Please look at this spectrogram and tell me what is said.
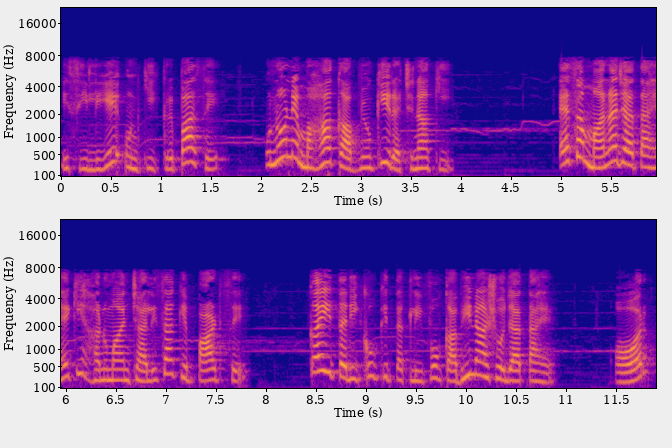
इसीलिए उनकी कृपा से उन्होंने महाकाव्यों की रचना की। ऐसा माना जाता है कि हनुमान चालीसा के पाठ से कई तरीकों की तकलीफों का भी नाश हो जाता है और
